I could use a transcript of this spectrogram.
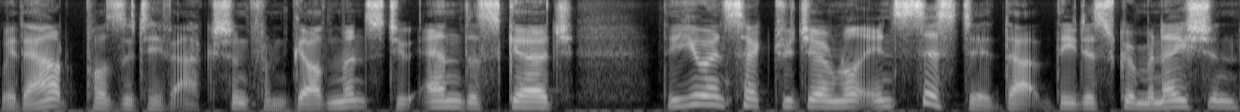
Without positive action from governments to end the scourge, the UN Secretary General insisted that the discrimination,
